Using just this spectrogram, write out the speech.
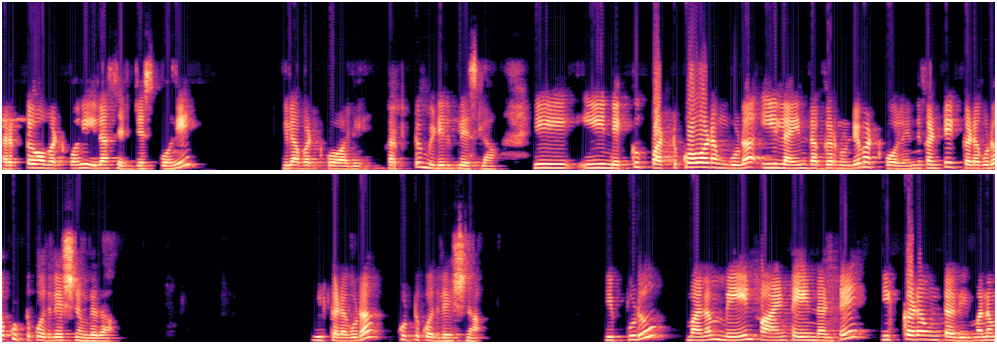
కరెక్ట్గా పట్టుకొని ఇలా సెట్ చేసుకొని ఇలా పట్టుకోవాలి. కరెక్ట్ మిడిల్ ప్లేస్లా ఈ ఈ నెక్ పట్టుకోవడం కూడా ఈ లైన్ దగ్గర నుండే పట్టుకోవాలి. ఎందుకంటే ఇక్కడ కూడా కుట్టు వదిలేసినాం కదా. ఇక్కడ కూడా కుట్టుకొదిలేసిన ఇప్పుడు మనం మెయిన్ పాయింట్ ఏంటంటే ఇక్కడ ఉంటుంది. మనం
